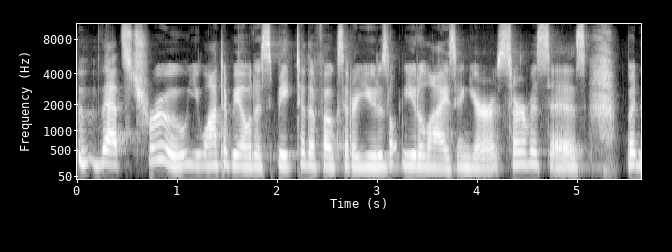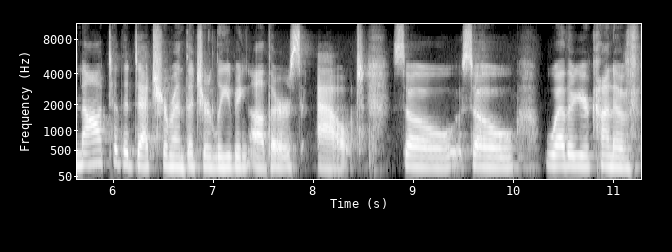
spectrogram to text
That's true. You want to be able to speak to the folks that are utilizing your services, but not to the detriment that you're leaving others out. So, so whether you're kind of,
